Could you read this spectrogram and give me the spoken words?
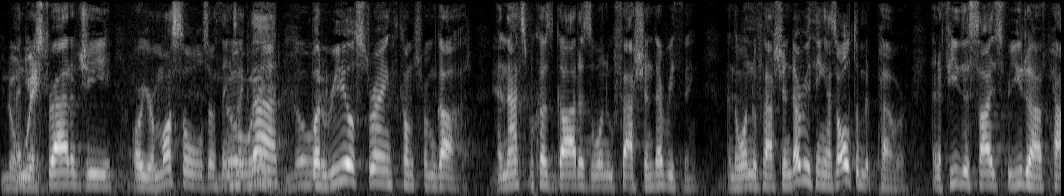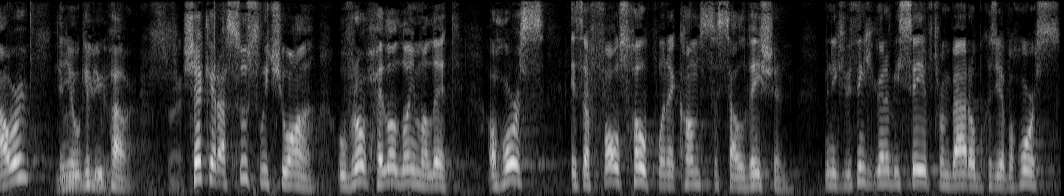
No and way. your strategy or your muscles or things No like way, that. no but way. real strength comes from God. And that's because God is the one who fashioned everything. And the one who fashioned everything has ultimate power. And if He decides for you to have power, then He will give you power. right. Sheker asus lichua, uvrov helo lo imalet. A horse is a false hope when it comes to salvation. Meaning, if you think you're going to be saved from battle because you have a horse,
